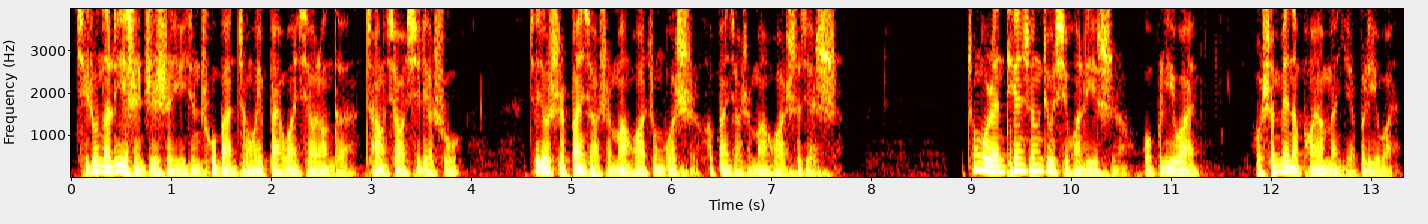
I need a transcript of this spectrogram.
其中的历史知识已经出版成为百万销量的畅销系列书，这就是《半小时漫画中国史》和《半小时漫画世界史》。中国人天生就喜欢历史，我不例外，我身边的朋友们也不例外。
